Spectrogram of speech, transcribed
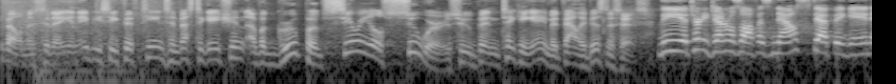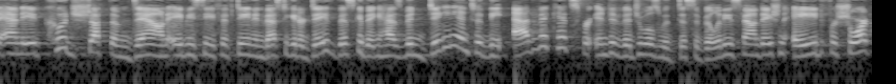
Developments today in ABC 15's investigation of a group of serial suers who've been taking aim at Valley businesses. The Attorney General's office now stepping in, and it could shut them down. ABC 15 investigator Dave Biscobing has been digging into the Advocates for Individuals with Disabilities Foundation, AID for short.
